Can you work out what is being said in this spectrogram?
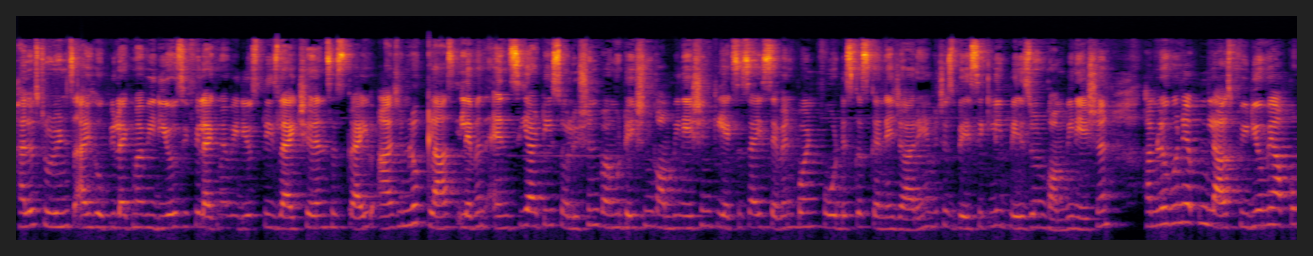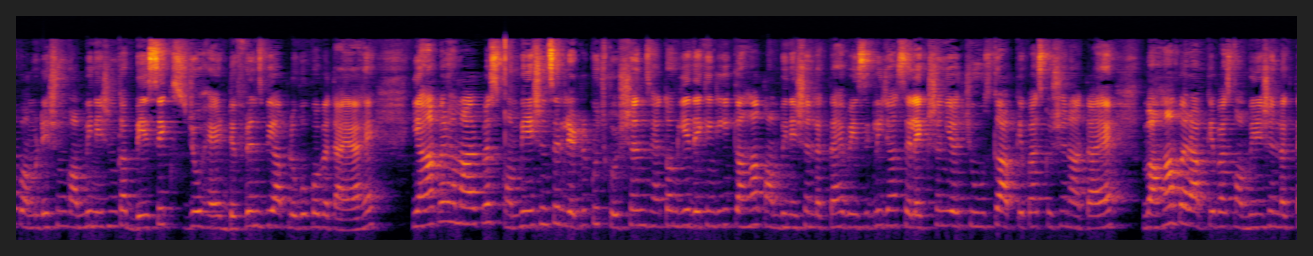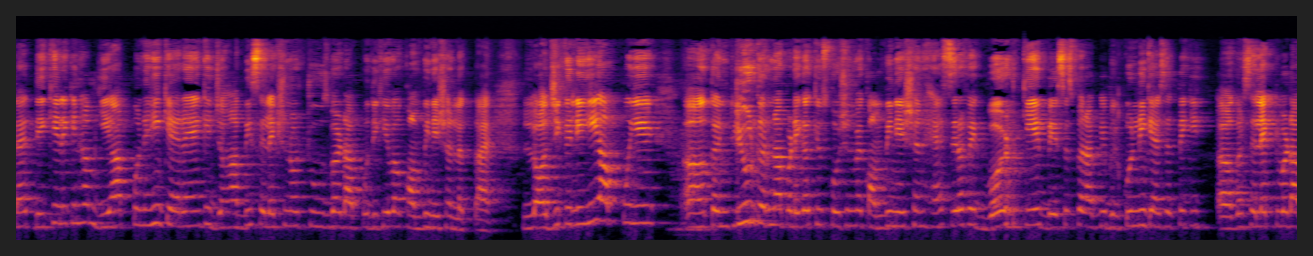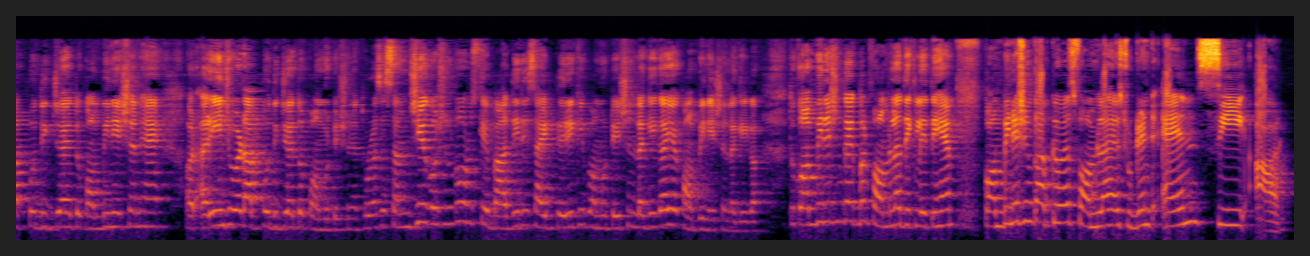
Hello students I hope you like my videos if you like my videos please like share and subscribe आज हम लोग class 11 NCERT solution permutation combination की exercise 7.4 discuss करने जा रहे हैं which is basically based on combination हम लोगों ने अपनी लास्ट वीडियो में आपको परमुटेशन कॉम्बिनेशन का बेसिक्स जो है डिफरेंस भी आप लोगों को बताया है। यहाँ पर हमारे पास कॉम्बिनेशन से रिलेटेड कुछ क्वेश्चन हैं तो हम ये देखेंगे कि कहाँ कॉम्बिनेशन लगता है। बेसिकली जहाँ सिलेक्शन या चूज़ का आपके पास क्वेश्चन आता है, वहाँ पर आपके पास कॉम्बिनेशन लगता है। देखिए, लेकिन हम ये आपको नहीं कह रहे हैं कि जहाँ भी सिलेक्शन और चूज़ वर्ड आपको दिखे, वह कॉम्बिनेशन लगता है। लॉजिकली ही आपको ये कंक्लूड करना पड़ेगा कि उस क्वेश्चन में कॉम्बिनेशन है। सिर्फ़ एक वर्ड के बेसिस पर आप ये बिल्कुल नहीं कह सकते कि अगर सिलेक्ट वर्ड आपको दिख जाए तो कॉम्बिनेशन है और अरेंज वर्ड आपको दिख जाए तो कॉम्बिनेशन है। थोड़ा सा समझिए क्वेश्चन को और उसके बाद ही डिसाइड करिए कि कॉम्बिनेशन लगेगा या कॉम्बिनेशन लगेगा। तो कॉम्बिनेशन का एक बार फॉर्मुला देख लेते हैं। कॉम्बिनेशन का आपके पास फॉर्मुला है student N C R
